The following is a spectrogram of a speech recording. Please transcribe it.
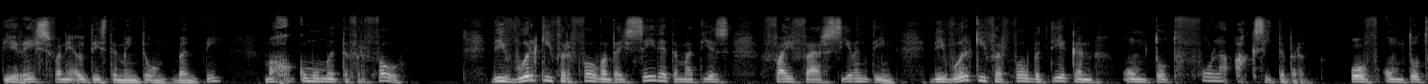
die res van die Ou Testament te ontbind nie maar gekom om dit te vervul. Die woordjie vervul want hy sê dit in Matteus 5 vers 17. Die woordjie vervul beteken om tot volle aksie te bring of om tot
